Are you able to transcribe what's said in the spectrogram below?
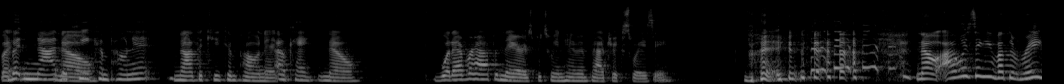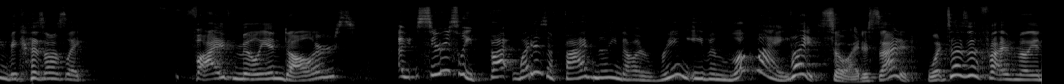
But, but not no, the key component. not the key component. Okay. No. Whatever happened there is between him and Patrick Swayze. But no, I was thinking about the ring because I was like, $5 million? I seriously, fi- what does a five million dollar ring even look like? Right. So I decided, what does a $5 million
